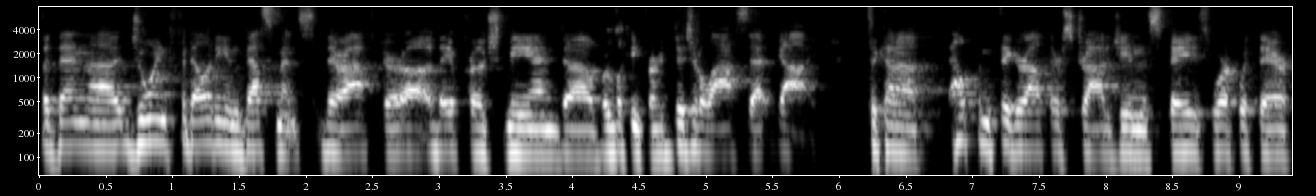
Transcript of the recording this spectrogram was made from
but then uh, joined Fidelity Investments thereafter. Uh, they approached me and uh, were looking for a digital asset guy to kind of help them figure out their strategy in the space, work with their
